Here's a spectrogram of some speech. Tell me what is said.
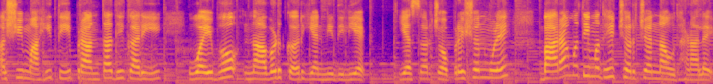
अशी माहिती प्रांताधिकारी वैभव नावडकर यांनी दिली आहे या सर्च ऑपरेशनमुळे बारामतीमध्ये चर्चांना उधाण आलंय.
